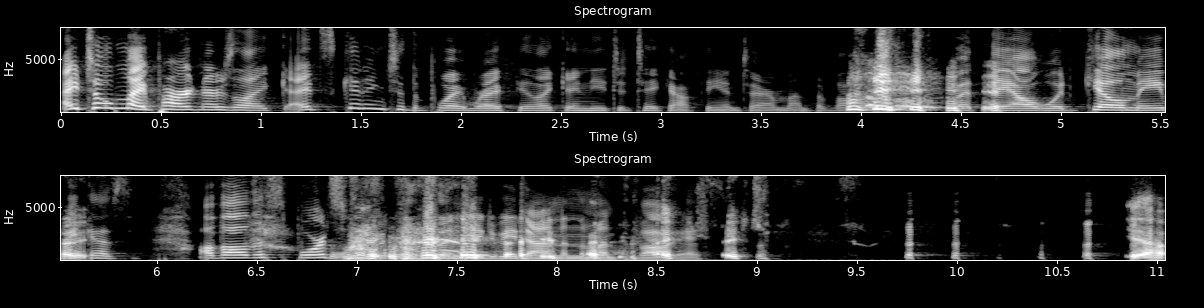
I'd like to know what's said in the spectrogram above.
I told my partners, like, it's getting to the point where I feel like I need to take off the entire month of August, but they all would kill me because of all the sports physicals that need to be done in the month of August. yeah.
